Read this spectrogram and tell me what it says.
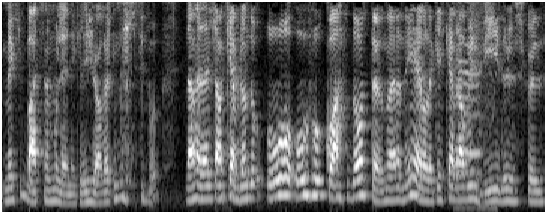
meio que bate na mulher, né? Que ele joga. tipo, na verdade ele tava quebrando o, o, o quarto do hotel, não era nem ela, né? Que ele quebrava É. os vidros, as coisas.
